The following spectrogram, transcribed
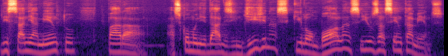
de saneamento para as comunidades indígenas, quilombolas e os assentamentos.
